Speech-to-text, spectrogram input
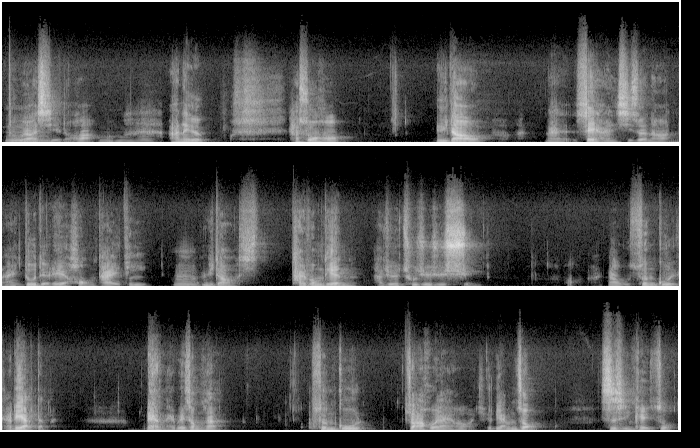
如果要嗯写的话，哦嗯嗯嗯啊，那个他说哈、哦，遇到那岁寒时阵哈，来都得那个风台天，嗯，遇到台风天，他就会出去去寻。哦，然后孙姑给他掠的，掠来被冲上，孙姑抓回来哈、哦，有两种事情可以做，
